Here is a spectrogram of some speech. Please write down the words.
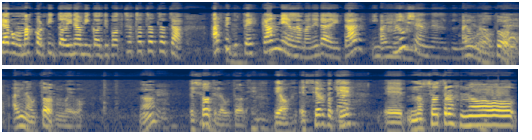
sea como más cortito, dinámico, tipo cha, cha, cha, cha, cha. ¿Hace que ustedes cambien la manera de editar? ¿Influyen hay, en el hay un autor, hay un autor nuevo, ¿no? Es otro el autor. Sí. Digamos, es cierto claro. que eh, nosotros no...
